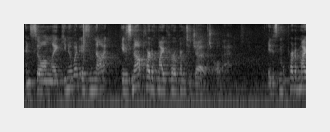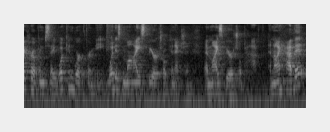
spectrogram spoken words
and so I'm like you know what it's not it is not part of my program to judge all that. It is part of my program to say what can work for me, what is my spiritual connection and my spiritual path, and I have it,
